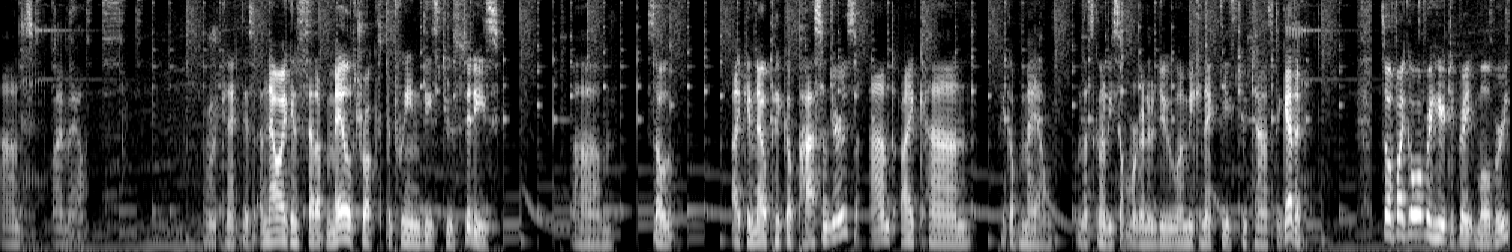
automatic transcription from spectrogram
and supply mail. I'm to connect this. And now I can set up mail trucks between these two cities. Um, so I can now pick up passengers and I can pick up mail. And that's going to be something we're going to do when we connect these two towns together. So if I go over here to Great Mulberry,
